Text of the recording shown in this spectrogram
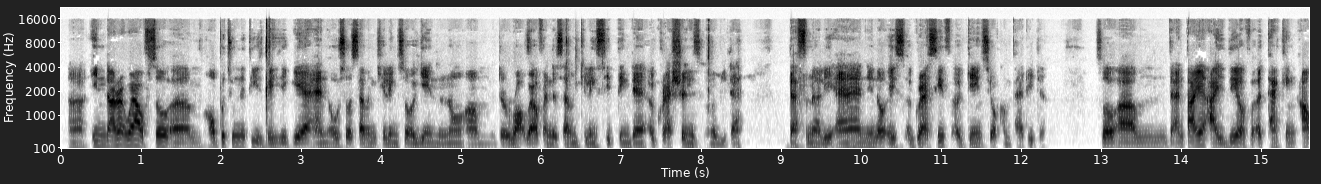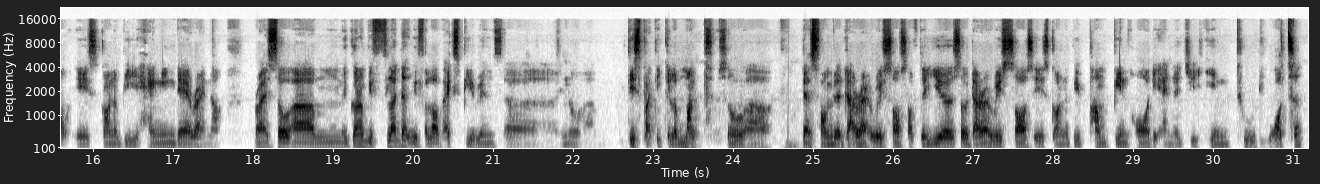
uh, indirect wealth so um opportunity is basic basically and also seven killing so again you know um the rob wealth and the seven killing sitting there aggression is going to be there definitely and you know it's aggressive against your competitor so um the entire idea of attacking out is going to be hanging there right now right so um you're going to be flooded with a lot of experience uh you know um, this particular month. So uh, that's from the direct resource of the year. So direct resource is going to be pumping all the energy into the water.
